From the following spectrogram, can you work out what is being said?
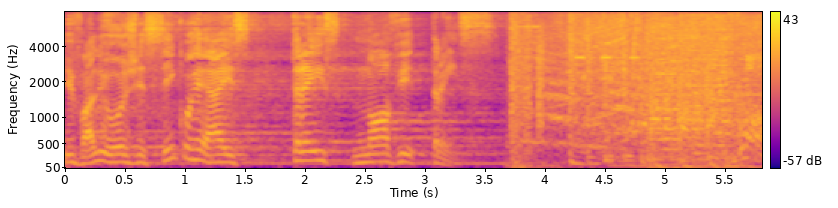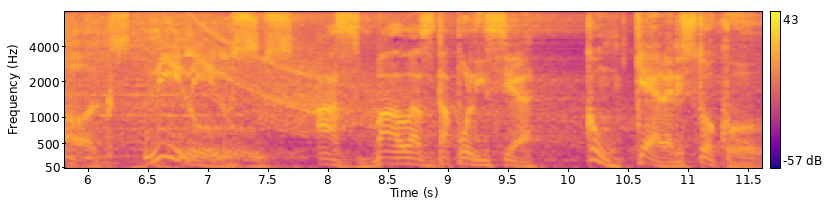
e vale hoje R$ 5,393. News. As balas da polícia com Keller Estocou.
